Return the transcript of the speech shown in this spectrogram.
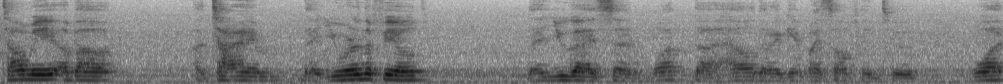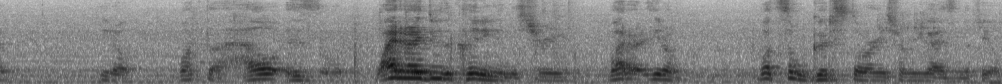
Tell me about a time that you were in the field that you guys said, "What the hell did I get myself into? What, you know, what the hell is? Why did I do the cleaning industry? Why do you know? What's some good stories from you guys in the field?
